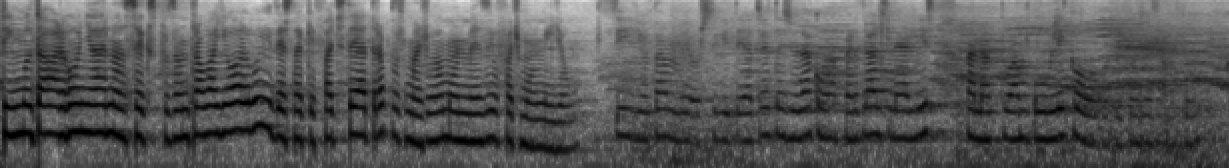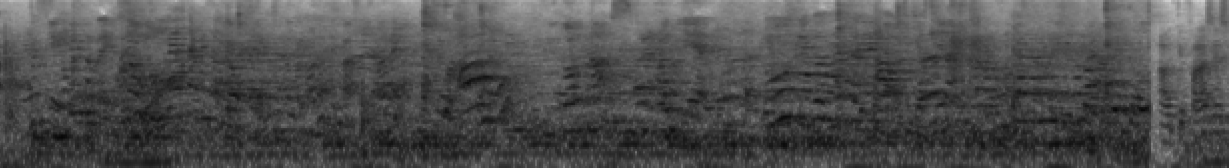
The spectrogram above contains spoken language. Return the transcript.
tinc molta vergonya, no sé, exposar un treball o alguna i des de que faig teatre doncs, m'ajuda molt més i ho faig molt millor. Sí, jo també. O sigui, teatre t'ajuda com a perdre els nervis en actuar en públic o coses en públic. El que fas és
